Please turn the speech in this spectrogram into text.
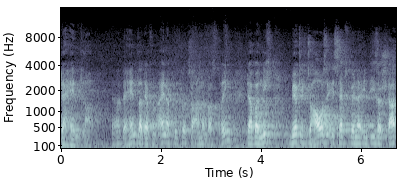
der Händler. Ja, der Händler, der von einer Kultur zur anderen was bringt, der aber nicht wirklich zu Hause ist, selbst wenn er in dieser Stadt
